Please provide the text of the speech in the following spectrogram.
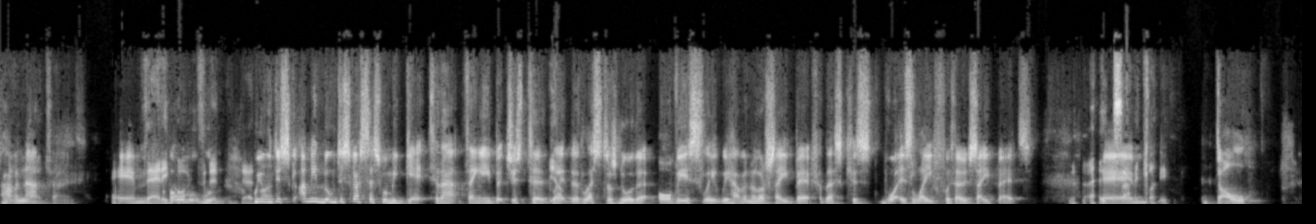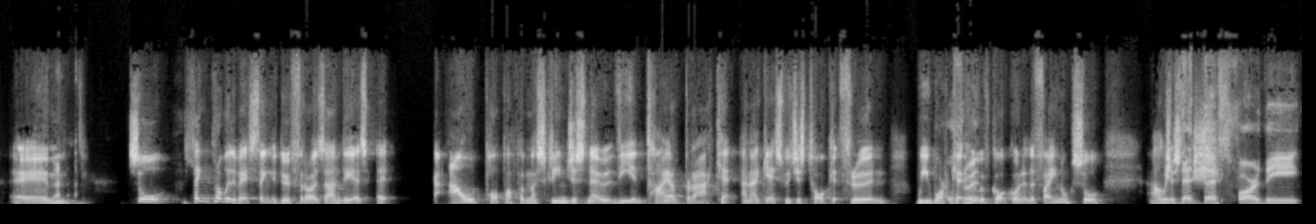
having that. chance. Um, Very we'll- confident. in We will Denmark. dis- I mean, we'll discuss this when we get to that thingy, but just to Yep. let the listeners know that obviously we have another side bet for this because what is life without side bets? exactly. dull. Um, so I think probably the best thing to do for us, Andy, is it, I'll pop up on my screen just now the entire bracket, and I guess we just talk it through and we work Go out who it. we've got going to the final. So I'll we just did this for the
